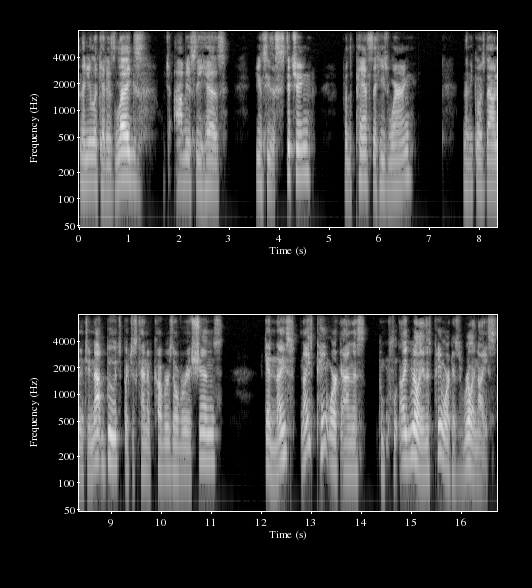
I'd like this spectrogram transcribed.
And then you look at his legs, which obviously has, you can see the stitching for the pants that he's wearing. And then it goes down into not boots, but just kind of covers over his shins. Again, nice, nice paintwork on this. Complete, like really, this paintwork is really nice.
